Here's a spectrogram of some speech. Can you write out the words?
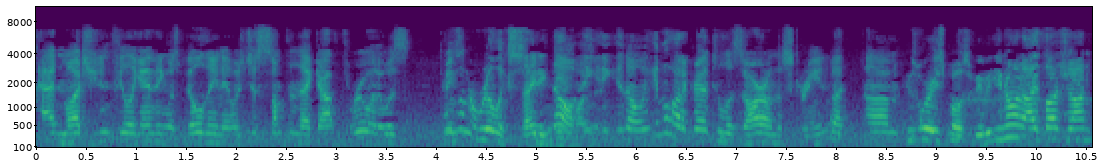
had much. You didn't feel like anything was building. It was just something that got through, and it was. I It wasn't a real exciting no, game, it? you know, give a lot of credit to Lazar on the screen, but um, He was where he's supposed to be. But you know what I thought, Sean?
